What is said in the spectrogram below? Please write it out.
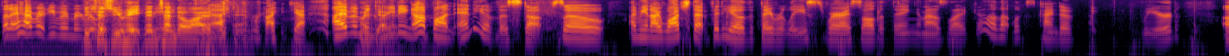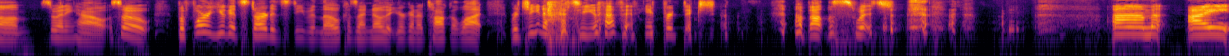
that I haven't even been Because really you hate reading- Nintendo, I Yeah, understand. right? Yeah, I haven't I been it. reading up on any of this stuff. So, I mean, I watched that video that they released where I saw the thing, and I was like, oh, that looks kind of weird. Um. So anyhow, so before you get started, Stephen, though, because I know that you're going to talk a lot, Regina, do you have any predictions about the Switch? Um, I,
